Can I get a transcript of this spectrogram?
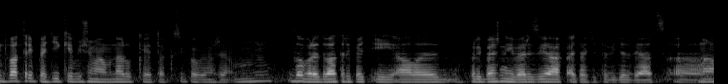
M235i, kebyže mám na ruke, tak si poviem, že mhm. Dobre, 235i, ale pri bežných verziách aj tak ti to vidieť viac. A, No.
